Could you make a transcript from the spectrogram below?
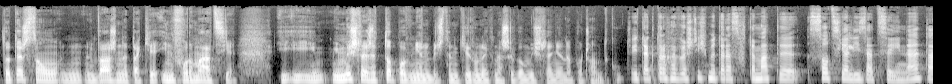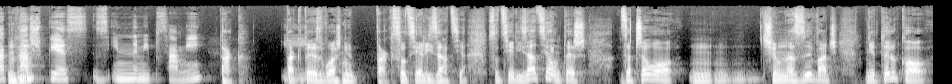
To też są mm, ważne takie informacje i, i, i myślę, że to powinien być ten kierunek naszego myślenia na początku. Czyli tak trochę weszliśmy weszliśmy teraz w tematy socjalizacyjne, tak? Mhm. Nasz pies z innymi psami. Tak. Tak, to jest właśnie tak, socjalizacja. Socjalizacją też zaczęło mm, się nazywać nie tylko,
